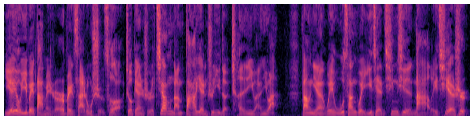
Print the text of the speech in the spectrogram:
也有一位大美人被载入史册，这便是江南八艳之一的陈圆圆。当年为吴三桂一见倾心，纳为妾室，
